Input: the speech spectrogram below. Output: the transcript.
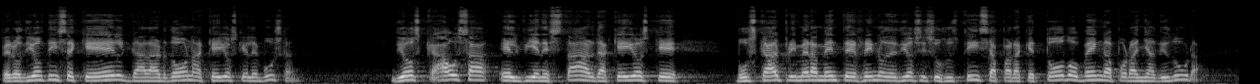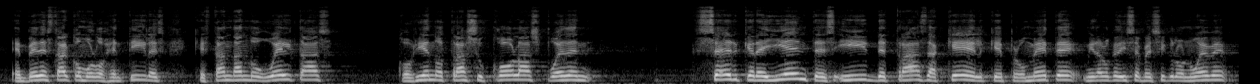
Pero Dios dice que Él galardona a aquellos que le buscan. Dios causa el bienestar de aquellos que buscar primeramente el reino de Dios y su justicia para que todo venga por añadidura. En vez de estar como los gentiles que están dando vueltas, corriendo tras sus colas, pueden ser creyentes y ir detrás de aquel que promete, mira lo que dice el versículo 9,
